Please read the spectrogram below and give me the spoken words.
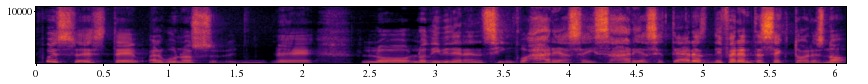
pues, este, algunos eh, lo, lo, dividen en cinco áreas, seis áreas, siete áreas, diferentes sectores, ¿no?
